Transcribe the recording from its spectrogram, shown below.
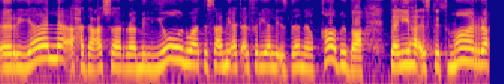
ريال 11 مليون و900 ألف ريال لإسدان القابضة. تليها استثمار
